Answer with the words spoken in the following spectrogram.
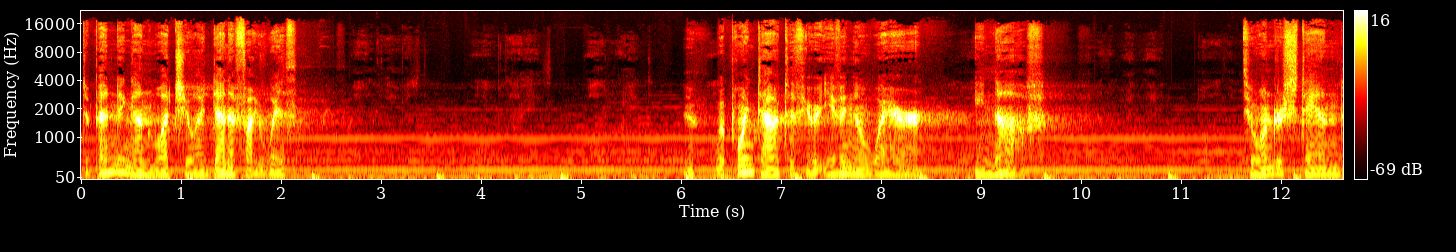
Depending on what you identify with, we point out if you're even aware enough to understand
